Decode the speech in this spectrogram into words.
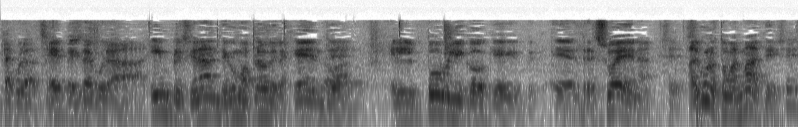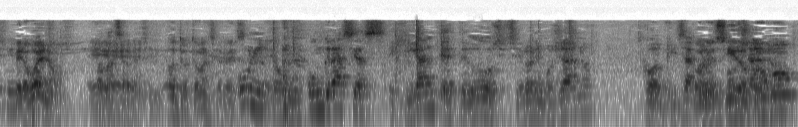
Espectacular. sí. Espectacular, impresionante cómo aplaude la gente, el público que eh, resuena. Sí, sí. Algunos toman mate, Sí, sí. pero bueno, Toman eh, cerveza. otros toman cerveza. Un, un- un gracias gigante a este dúo Cicerón y Moyano, con, quizá con el Conocido Moyano, como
